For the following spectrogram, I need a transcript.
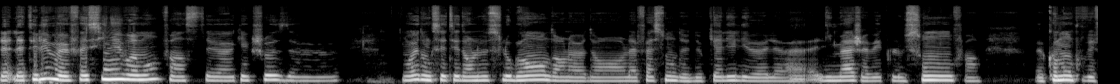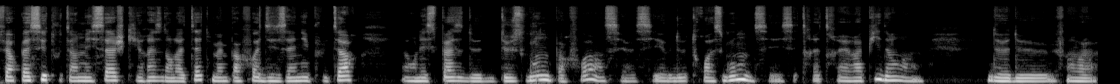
la, la, télé me fascinait vraiment. Enfin, c'était quelque chose de. Ouais, donc c'était dans le slogan, dans la, dans la façon de, de caler l'image avec le son. Enfin, comment on pouvait faire passer tout un message qui reste dans la tête, même parfois des années plus tard, en l'espace de deux secondes parfois, hein, c'est assez de trois secondes, c'est très très rapide. Hein, de, de, voilà.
